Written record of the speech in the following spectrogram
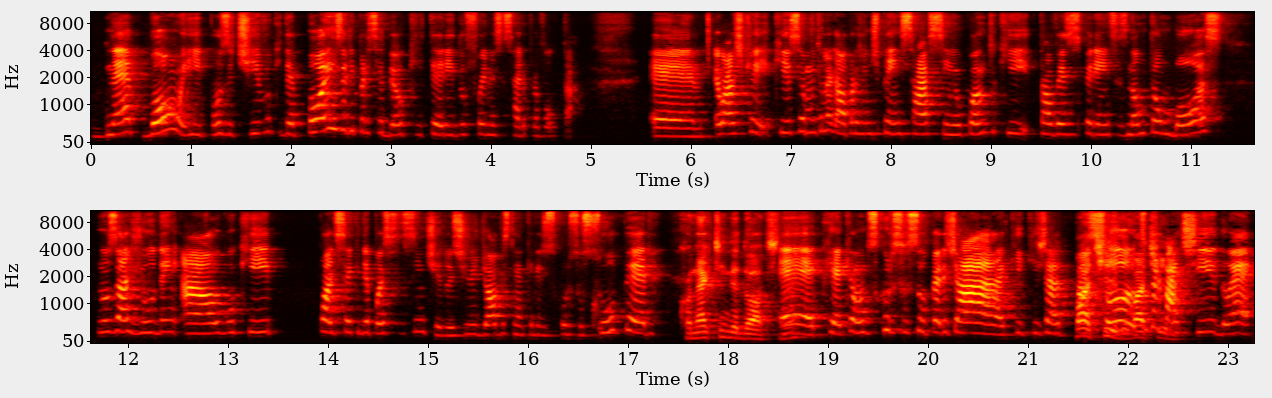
né, bom e positivo que depois ele percebeu que ter ido foi necessário para voltar. É, eu acho que, que isso é muito legal para a gente pensar assim, o quanto que talvez experiências não tão boas nos ajudem a algo que pode ser que depois faça sentido. O Steve Jobs tem aquele discurso super. Connecting the dots, né? É, que, que é um discurso super já. que, que já passou, batido, batido. super batido, é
